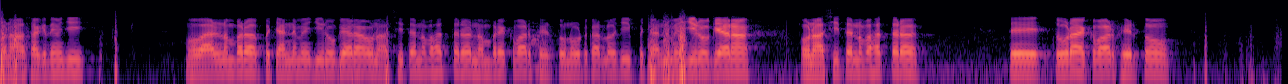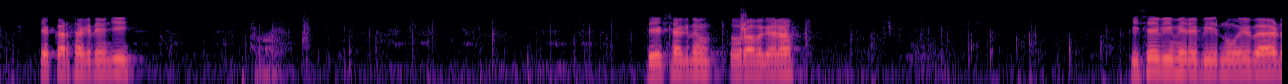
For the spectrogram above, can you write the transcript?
ਬਣਾ ਸਕਦੇ ਹੋ ਜੀ। ਮੋਬਾਈਲ ਨੰਬਰ 9501179372 ਨੰਬਰ ਇੱਕ ਵਾਰ ਫਿਰ ਤੋਂ ਨੋਟ ਕਰ ਲਓ ਜੀ 9501179372 ਤੇ ਤੋਰਾ ਇੱਕ ਵਾਰ ਫਿਰ ਤੋਂ ਚੈੱਕ ਕਰ ਸਕਦੇ ਹੋ ਜੀ। ਦੇਖ ਸਕਦੇ ਹੋ ਤੋਰਾ ਵਗੈਰਾ। ਕਿਸੇ ਵੀ ਮੇਰੇ ਵੀਰ ਨੂੰ ਇਹ ਬੈਡ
